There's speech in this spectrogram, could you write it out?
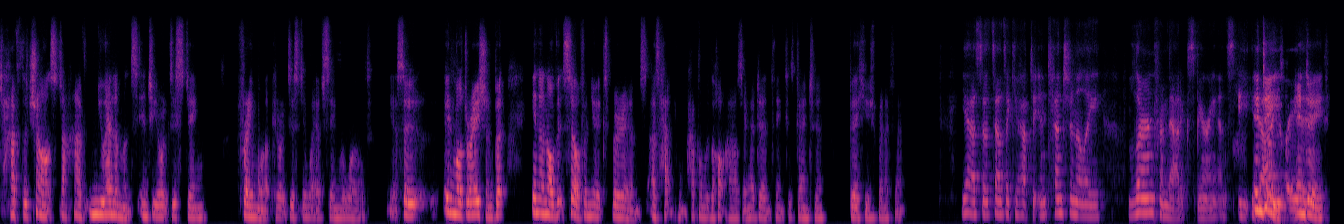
to have the chance to have new elements into your existing framework, your existing way of seeing the world. Yeah, so in moderation, but in and of itself, a new experience, as ha- happened with the hot housing, I don't think is going to be a huge benefit. Yeah, so it sounds like you have to intentionally learn from that experience. Indeed, indeed,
